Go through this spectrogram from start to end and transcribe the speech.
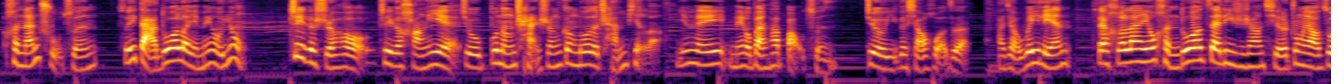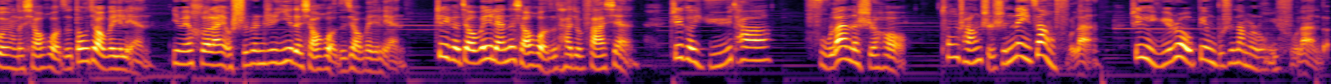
很难储存，所以打多了也没有用。这个时候，这个行业就不能产生更多的产品了，因为没有办法保存。就有一个小伙子，他叫威廉，在荷兰有很多在历史上起了重要作用的小伙子都叫威廉，因为荷兰有十分之一的小伙子叫威廉。这个叫威廉的小伙子，他就发现这个鱼它腐烂的时候，通常只是内脏腐烂，这个鱼肉并不是那么容易腐烂的，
